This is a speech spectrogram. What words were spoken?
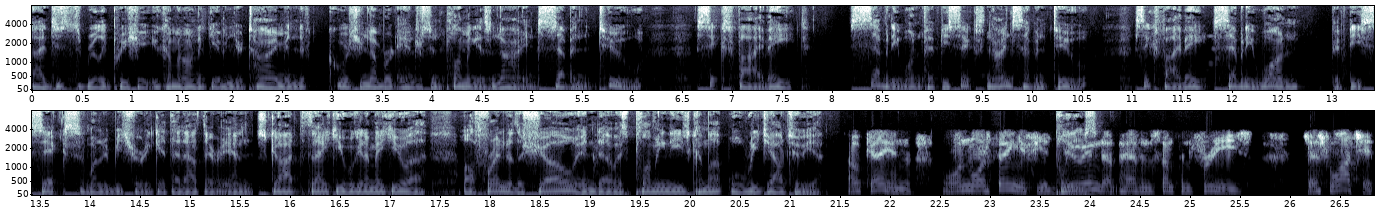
I just really appreciate you coming on and giving your time. And of course, your number at Anderson Plumbing is 972 658 7156. 972 658 7156. I wanted to be sure to get that out there. And Scott, thank you. We're going to make you a, a friend of the show. And uh, as plumbing needs come up, we'll reach out to you. Okay, and one more thing. If you Please. do end up having something freeze, just watch it.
